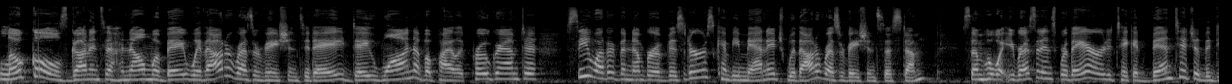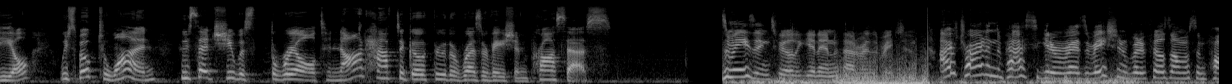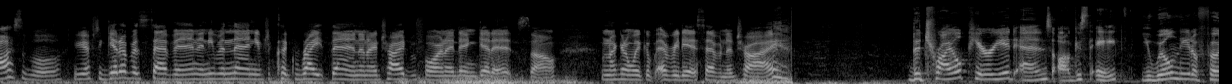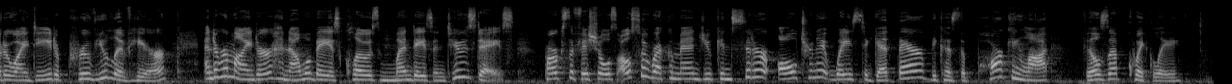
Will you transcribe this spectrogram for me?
Locals got into Hanauma Bay without a reservation today, day one of a pilot program to see whether the number of visitors can be managed without a reservation system. Some Hawaii residents were there to take advantage of the deal. We spoke to one who said she was thrilled to not have to go through the reservation process. It's amazing to be able to get in without a reservation. The past to get a reservation, but it feels almost impossible. You have to get up at 7, and even then, you have to click right then, and I tried before and I didn't get it, so I'm not going to wake up every day at 7 to try. The trial period ends August 8th. You will need a photo ID to prove you live here. And a reminder, Hanauma Bay is closed Mondays and Tuesdays. Parks officials also recommend you consider alternate ways to get there because the parking lot fills up quickly.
